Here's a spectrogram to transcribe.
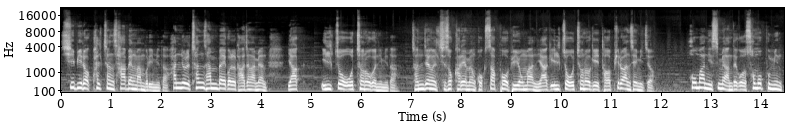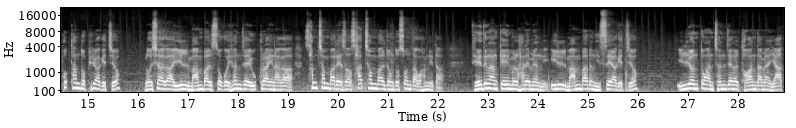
11억 8,400만 불입니다. 환율 1,300을 가정하면 약 1조 5천억 원입니다. 전쟁을 지속하려면 곡사포 비용만 약 1조 5천억이 더 필요한 셈이죠. 포만 있으면 안 되고 소모품인 포탄도 필요하겠죠? 러시아가 1만 발 쏘고 현재 우크라이나가 3천 발에서 4천 발 정도 쏜다고 합니다. 대등한 게임을 하려면 1만 발은 있어야겠지요? 1년 동안 전쟁을 더한다면 약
